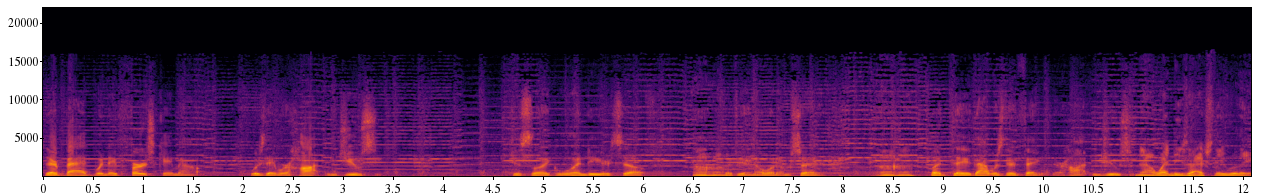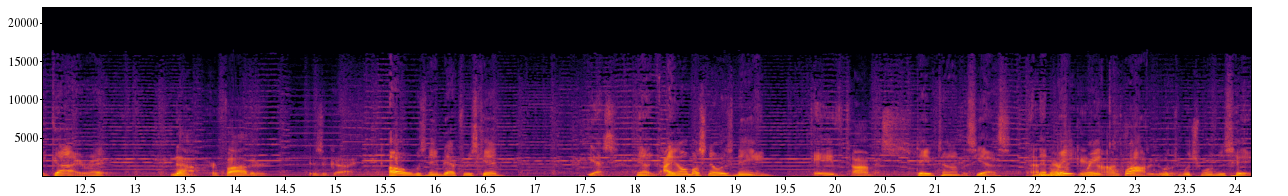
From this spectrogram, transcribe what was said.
Their bad when they first came out was they were hot and juicy. Just like Wendy herself, Uh-huh. if you know what I'm saying. Uh-huh. But they that was their thing. They're hot and juicy. Now Wendy's actually really a guy, right? No, her father is a guy. Oh, it was named after his kid. Yes. Yeah, I almost know his name. Dave Thomas. Dave Thomas, yes. And then Ray, Ray Kroc, which, which one was he?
